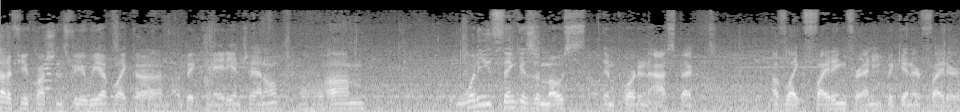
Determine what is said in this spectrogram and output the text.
had a few questions for you. We have like a, a big Canadian channel. Uh-huh. Um, what do you think is the most important aspect of like fighting for any beginner fighter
